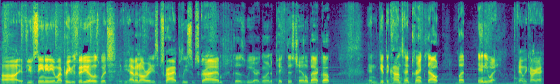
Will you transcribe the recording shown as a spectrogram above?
Uh, if you've seen any of my previous videos, which if you haven't already subscribed, please subscribe because we are going to pick this channel back up and get the content cranked out. But anyway, family car guy,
